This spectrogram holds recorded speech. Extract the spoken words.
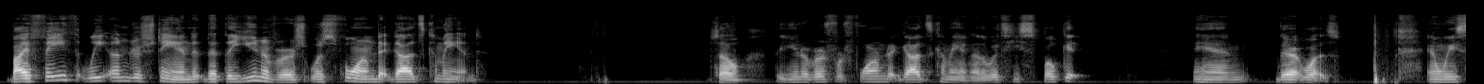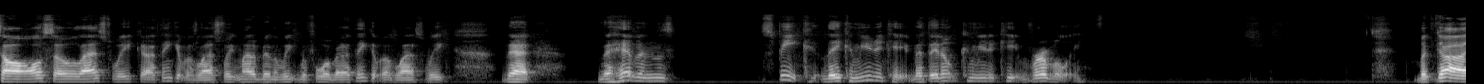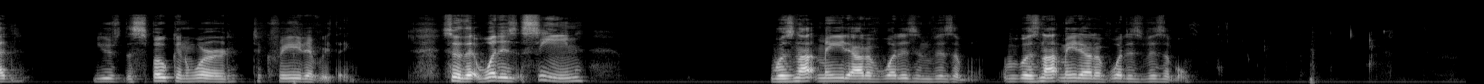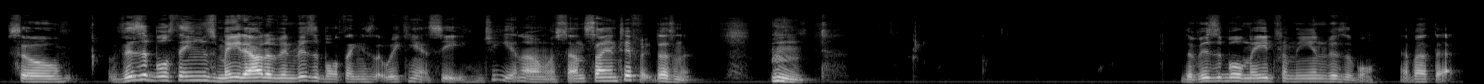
by faith we understand that the universe was formed at God's command. So the universe was formed at God's command. In other words, he spoke it and there it was. And we saw also last week, I think it was last week, might have been the week before, but I think it was last week, that the heavens speak, they communicate, but they don't communicate verbally. But God used the spoken word to create everything. So that what is seen was not made out of what is invisible, was not made out of what is visible. So visible things made out of invisible things that we can't see. Gee, know, almost sounds scientific, doesn't it? the visible made from the invisible. How about that?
